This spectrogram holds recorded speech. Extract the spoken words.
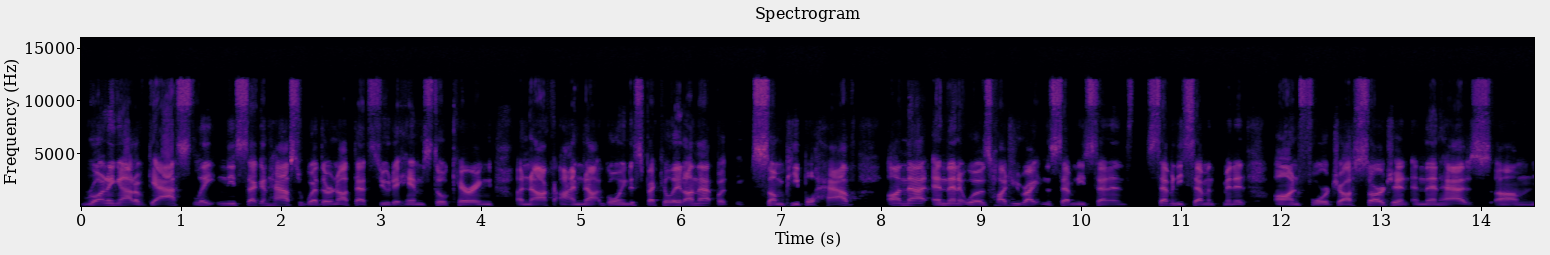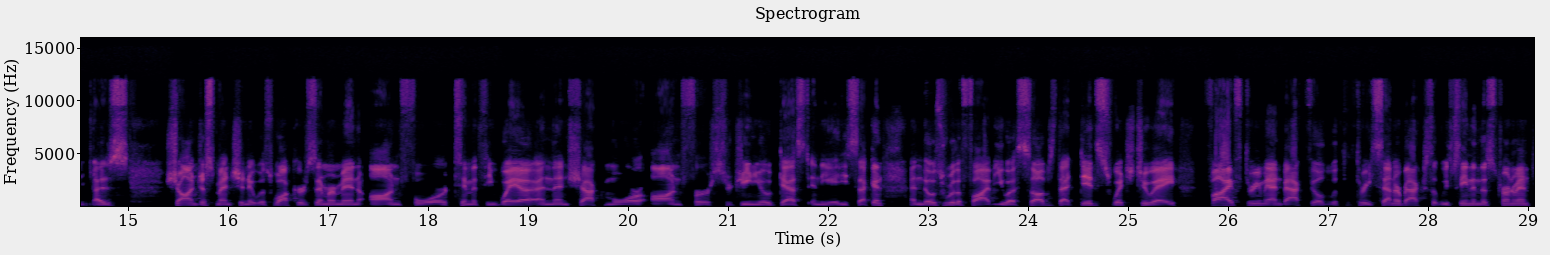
running out of gas late in these second halves. Whether or not that's due to him still carrying a knock, I'm not going to speculate on that, but some people have on that. And then it was Haji Wright in the 77th, 77th minute on for Josh Sargent, and then has um, as Sean just mentioned, it was Walker Zimmerman on for Timothy Weah, and then Shaq Moore on for Serginho Dest in the 82nd. And those were the five U.S. subs that did switch to a five three man backfield with the three center backs that we've seen in this tournament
